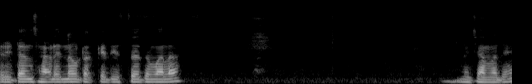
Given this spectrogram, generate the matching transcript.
रिटर्न साडेनऊ टक्के दिसतोय तुम्हाला. ह्याच्यामध्ये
